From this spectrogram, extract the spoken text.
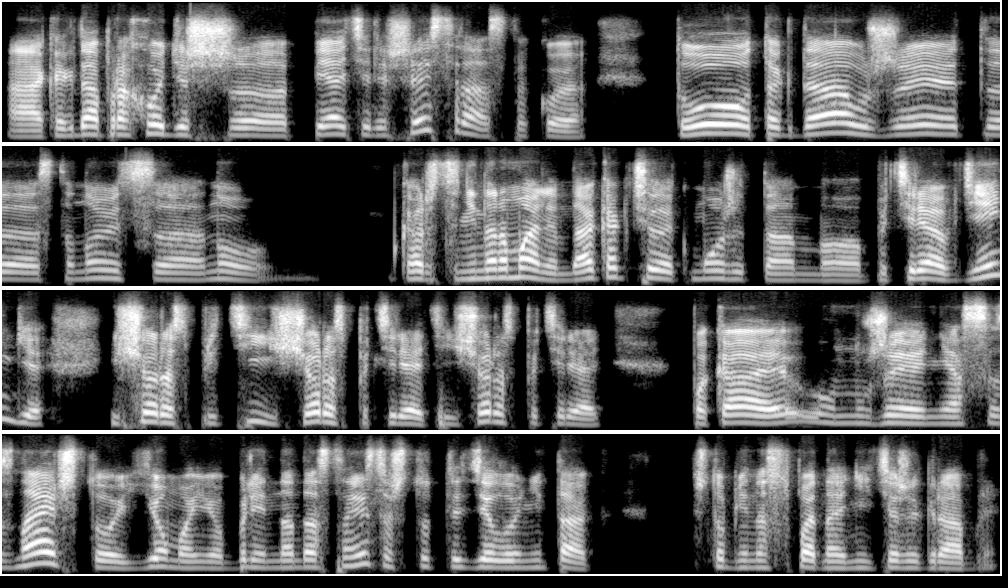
а когда проходишь э, 5 или 6 раз такое, то тогда уже это становится, ну, кажется ненормальным, да, как человек может там, э, потеряв деньги, еще раз прийти, еще раз потерять, еще раз потерять, пока э, он уже не осознает, что, ё-моё, блин, надо остановиться, что-то делаю не так, чтобы не наступать на одни и те же грабли.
